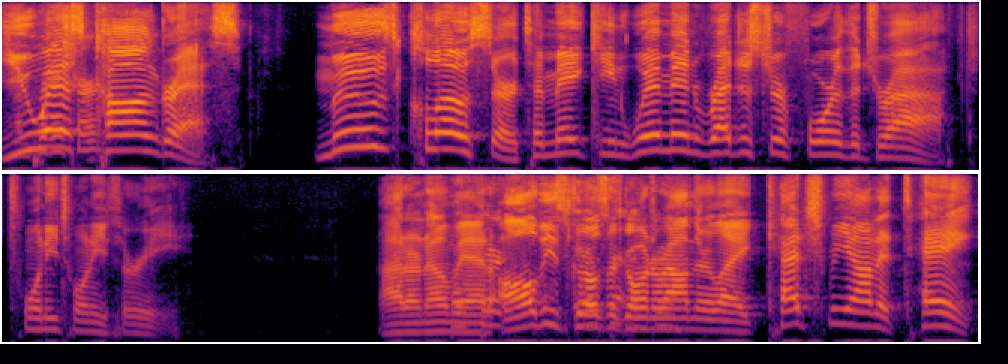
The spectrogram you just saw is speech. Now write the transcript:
U.S. sure. Congress moves closer to making women register for the draft 2023. I don't know, But man. All these girls are going around. They're like, "Catch me on a tank."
